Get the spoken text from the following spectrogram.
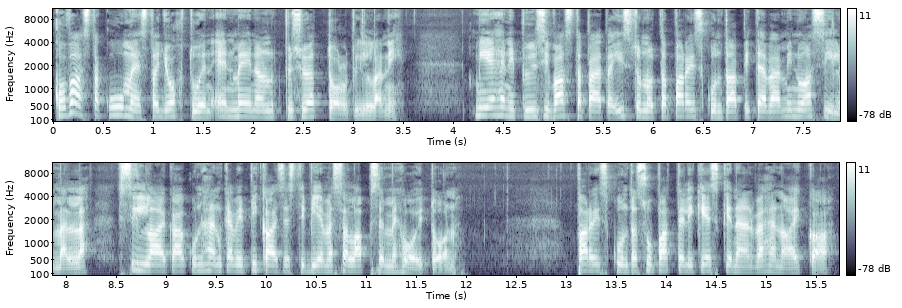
Kovasta kuumeesta johtuen en meinannut pysyä tolpillani. Mieheni pyysi vastapäätä istunutta pariskuntaa pitävää minua silmällä, sillä aikaa kun hän kävi pikaisesti viemässä lapsemme hoitoon. Pariskunta supatteli keskenään vähän aikaa.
